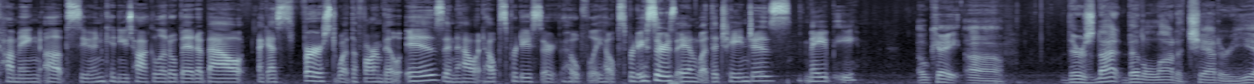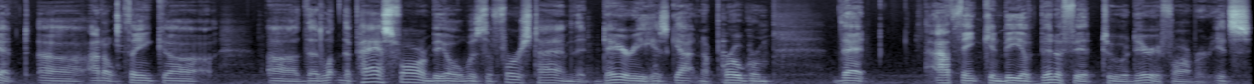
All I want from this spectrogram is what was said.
coming up soon. Can you talk a little bit about, I guess, first what the farm bill is and how it helps producers, hopefully helps producers, and what the changes may be? Okay, uh, there's not been a lot of chatter yet. Uh, I don't think uh, uh, the the past farm bill was the first time that dairy has gotten a program that I think can be of benefit to a dairy farmer. It's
